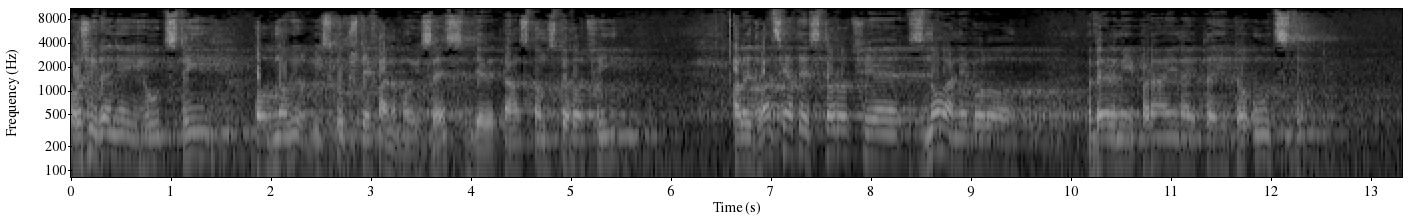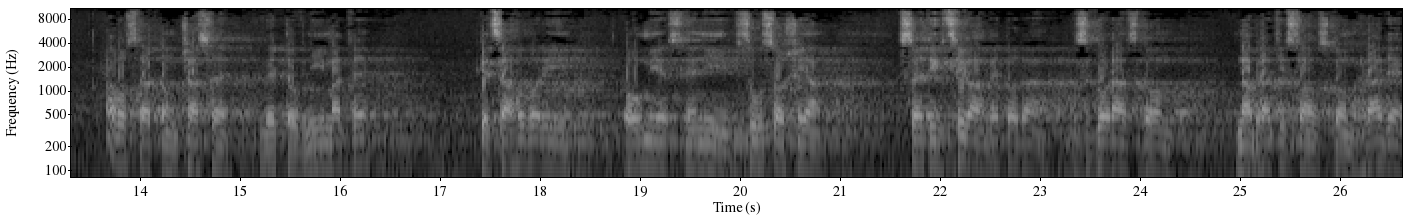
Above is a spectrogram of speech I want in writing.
Oživenie ich úcty obnovil biskup Štefan Mojzes v 19. storočí, ale 20. storočie znova nebolo veľmi prajné tejto úcte. A v ostatnom čase, veď to vnímate, keď sa hovorí o umiestnení súsošia svätých Cila Metoda s Gorazdom na Bratislavskom hrade.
